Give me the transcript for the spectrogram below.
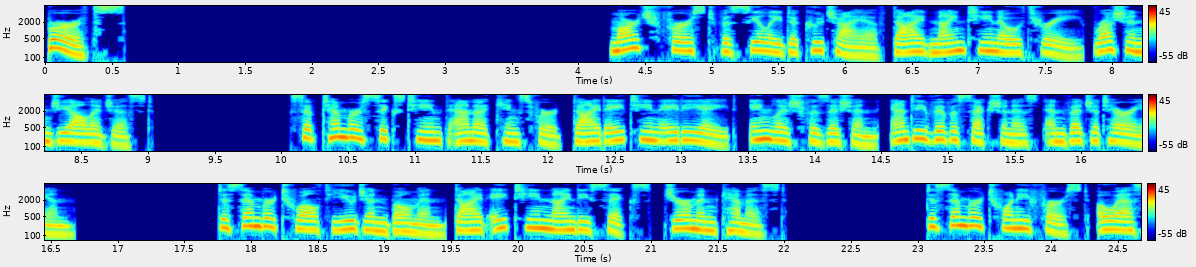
Births March 1 – Vasily Dokuchayev died 1903, Russian geologist. September 16 – Anna Kingsford died 1888, English physician, anti-vivisectionist and vegetarian December 12 – Eugen Baumann died 1896, German chemist. December 21 – OS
